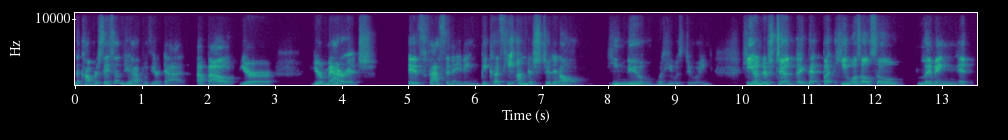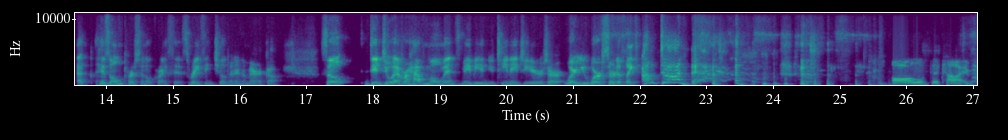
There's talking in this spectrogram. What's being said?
the conversation you have with your dad about your your marriage is fascinating because he understood it all. He knew what he was doing he understood like that but he was also living in his own personal crisis raising children in america. So did you ever have moments maybe in your teenage years or where you were sort of like i'm done all of the time.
